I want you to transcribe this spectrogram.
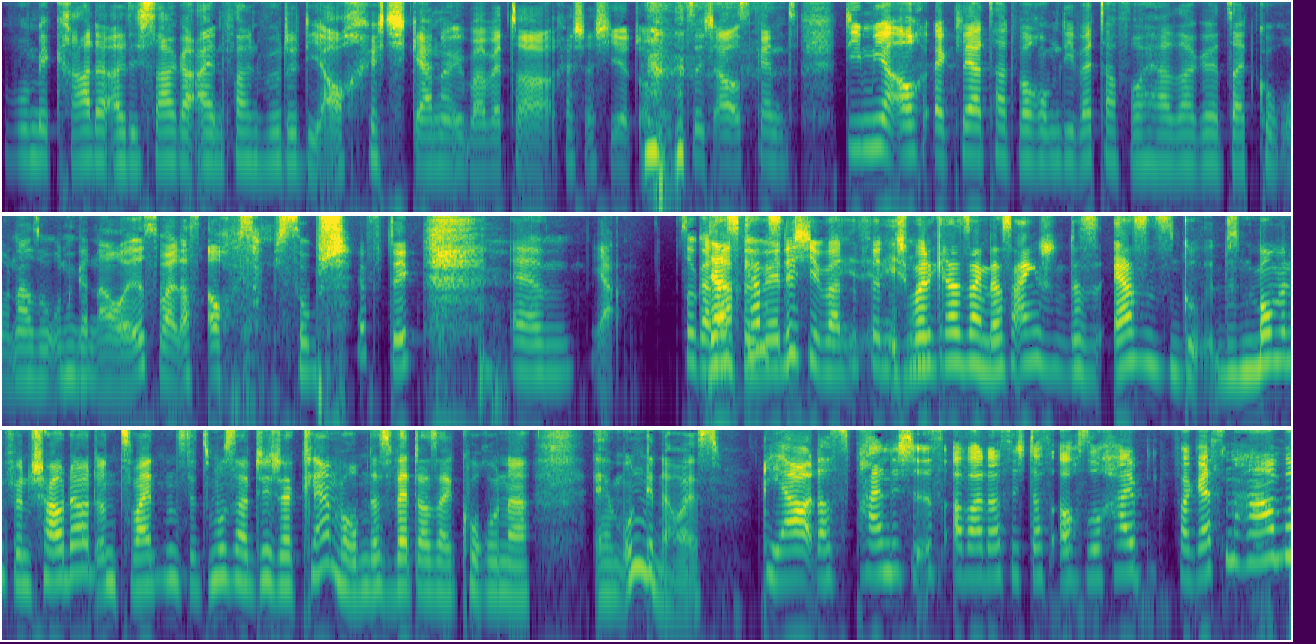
wo mir gerade, als ich sage, einfallen würde, die auch richtig gerne über Wetter recherchiert und sich auskennt, die mir auch erklärt hat, warum die Wettervorhersage seit Corona so ungenau ist, weil das auch das hat mich so beschäftigt. Ähm, ja, sogar Das dafür werde ich jemanden finden. Ich wollte gerade sagen, das ist eigentlich das ist erstens das ein Moment für einen Shoutout und zweitens, jetzt muss er natürlich erklären, warum das Wetter seit Corona ähm, ungenau ist. Ja, das Peinliche ist aber, dass ich das auch so halb vergessen habe.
